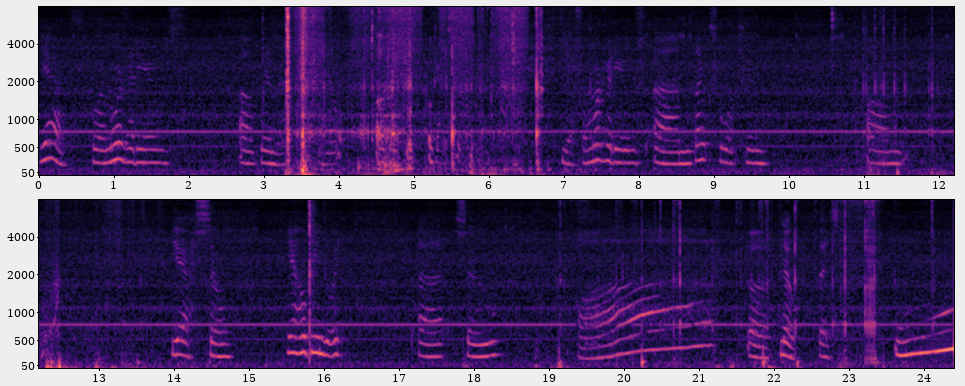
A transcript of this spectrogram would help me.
yeah, for more videos. Oh, wait a minute. Uh, Okay, okay. Yeah, for more videos. Um, thanks for watching. Um, yeah, so yeah, hope you enjoyed. Uh, so, uh, uh, no, it's, ooh.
